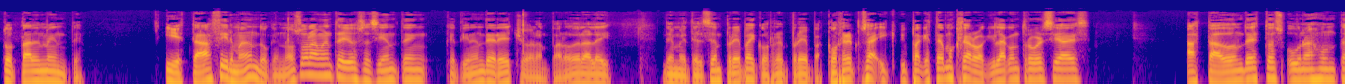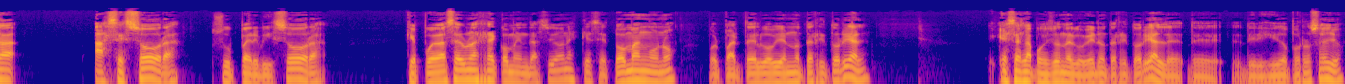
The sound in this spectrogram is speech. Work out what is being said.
totalmente y está afirmando que no solamente ellos se sienten que tienen derecho al amparo de la ley de meterse en prepa y correr prepa. Correr, o sea, y para que estemos claros, aquí la controversia es hasta dónde esto es una junta asesora, supervisora, que pueda hacer unas recomendaciones que se toman o no por parte del gobierno territorial. Esa es la posición del gobierno territorial dirigido por Rosello.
